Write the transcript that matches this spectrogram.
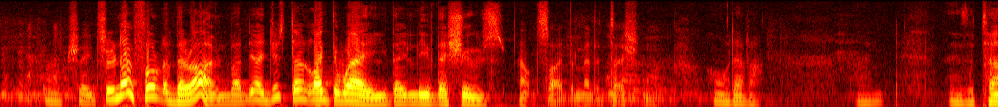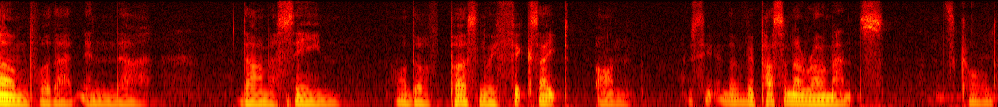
Through no fault of their own, but I just don't like the way they leave their shoes outside the meditation, or whatever. There's a term for that in the Dharma scene, or the person we fixate on the vipassana romance, it's called,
